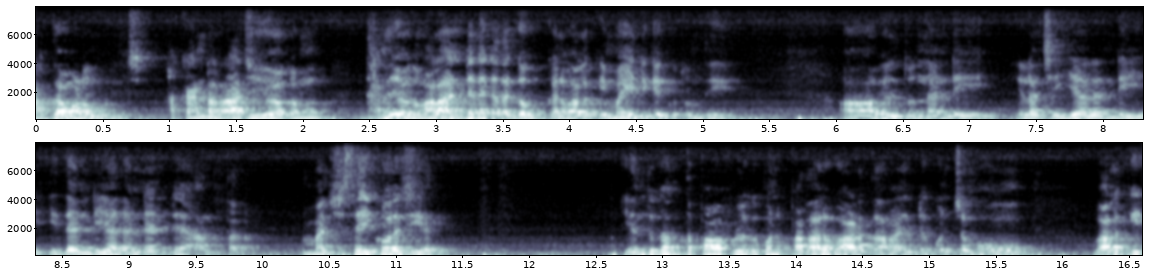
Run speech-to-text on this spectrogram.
అర్థం అవడం గురించి. అఖండ రాజయోగము ధనయోగం అలా అంటేనే కదా గబుక్కని వాళ్ళకి మైండ్కి ఎక్కుతుంది. వెళ్తుందండి ఇలా చెయ్యాలండి ఇదండి అదండి అంటే అంత మనిషి సైకాలజీ అది. ఎందుకు అంత పవర్ఫుల్గా కొన్ని పదాలు వాడతామంటే కొంచెము వాళ్ళకి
